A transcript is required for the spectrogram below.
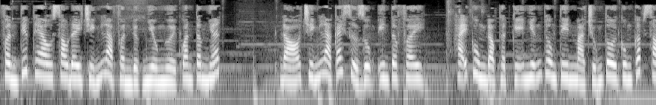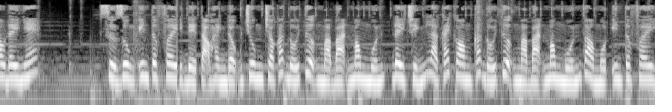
Phần tiếp theo sau đây chính là phần được nhiều người quan tâm nhất. Đó chính là cách sử dụng interface. Hãy cùng đọc thật kỹ những thông tin mà chúng tôi cung cấp sau đây nhé. Sử dụng interface để tạo hành động chung cho các đối tượng mà bạn mong muốn. Đây chính là cách gom các đối tượng mà bạn mong muốn vào một interface.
